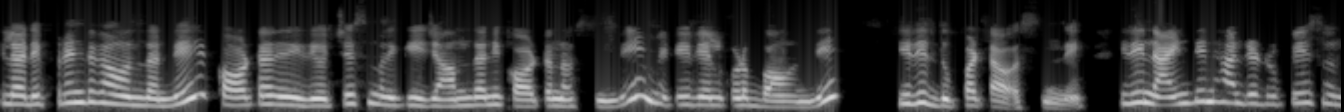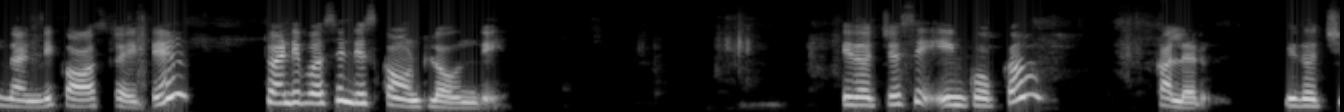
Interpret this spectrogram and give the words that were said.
ఇలా డిఫరెంట్గా ఉందండి. కాటన్ ఇది వచ్చేసి మనకి జామ్దాని కాటన్ వస్తుంది. మెటీరియల్ కూడా బాగుంది. ఇది దుపట్టా వస్తుంది. ఇది నైన్టీన్ హండ్రెడ్ రూపీస్ ఉందండి కాస్ట్ అయితే. ట్వంటీ పర్సెంట్ డిస్కౌంట్లో ఉంది. ఇది వచ్చేసి ఇంకొక కలర్. ఇది వచ్చి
